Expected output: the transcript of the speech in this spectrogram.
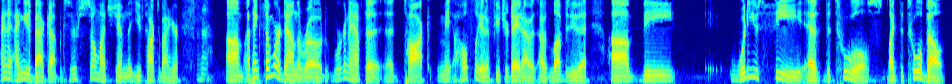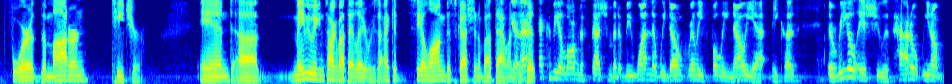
I, I need to back up because there's so much, Jim, that you've talked about here. Um, I think somewhere down the road we're going to have to uh, talk, may, hopefully at a future date. I would, love to do that. Um, the what do you see as the tools, like the tool belt for the modern teacher? And uh, maybe we can talk about that later because I could see a long discussion about that one Yeah, that, that could be a long discussion, but it'd be one that we don't really fully know yet because the real issue is how do you know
